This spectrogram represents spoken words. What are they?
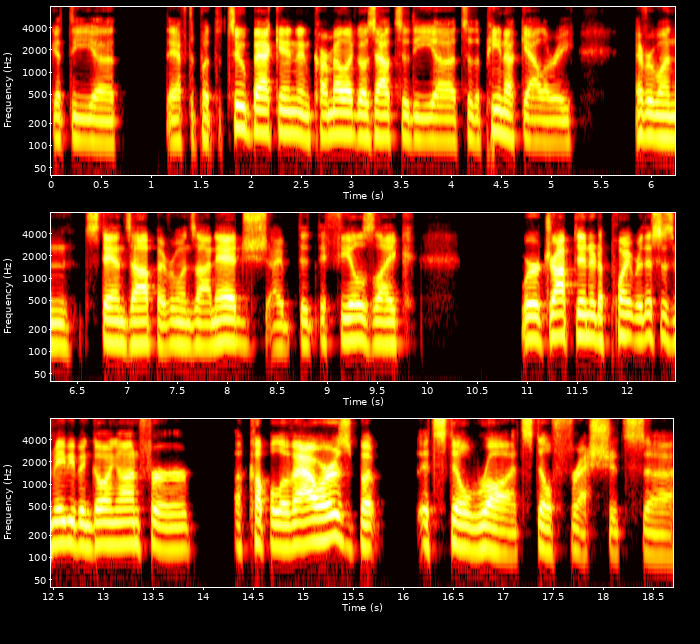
Get the uh they have to put the tube back in and Carmela goes out to the uh to the peanut gallery. Everyone stands up, everyone's on edge. I it feels like we're dropped in at a point where this has maybe been going on for a couple of hours, but it's still raw, it's still fresh. It's uh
